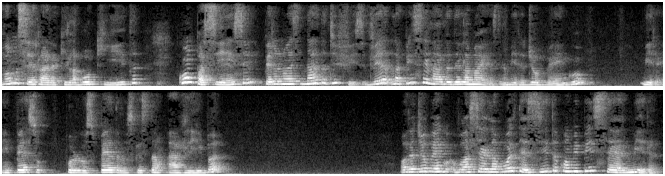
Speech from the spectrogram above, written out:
Vamos cerrar aqui a boquita com paciência, pero não é nada difícil. Vê a pincelada de la maestra. Mira, eu vengo, mira, empeço por los pétalos que estão arriba. Ahora eu vengo, vou fazer a voltecita com mi pincel, mira.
